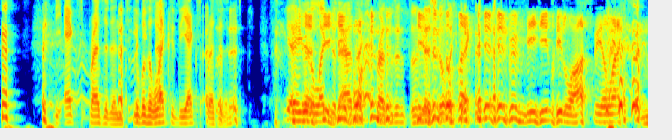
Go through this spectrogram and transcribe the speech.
the ex-president. He was elected the ex-president. Yeah, he was Yes, elected he as ex-president He was initially. elected and immediately lost the election.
